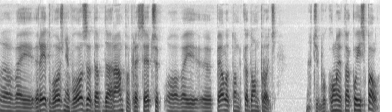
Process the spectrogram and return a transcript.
ovaj, red vožnje voza, da, da rampa preseče ovaj, peloton kad on prođe. Znači, bukvalno je tako ispalo.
